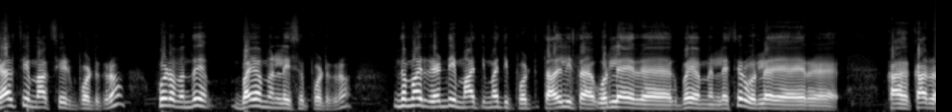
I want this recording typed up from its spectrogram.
கால்சியம் ஆக்சைடு போட்டுக்கிறோம். கூட வந்து பயோமெனலைசர் போட்டுக்கிறோம். இந்த மாதிரி ரெண்டையும் மாற்றி மாற்றி போட்டு அதுலேயும் த ஒரு லேயர் பயோமெனலைசர் ஒரு லேயர் கா கார்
